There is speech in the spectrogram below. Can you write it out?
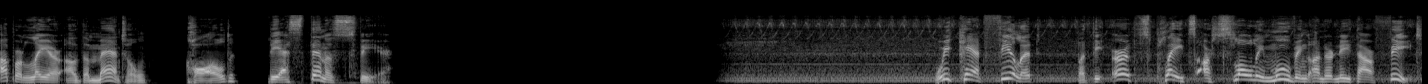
upper layer of the mantle called the asthenosphere. We can't feel it, but the Earth's plates are slowly moving underneath our feet.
